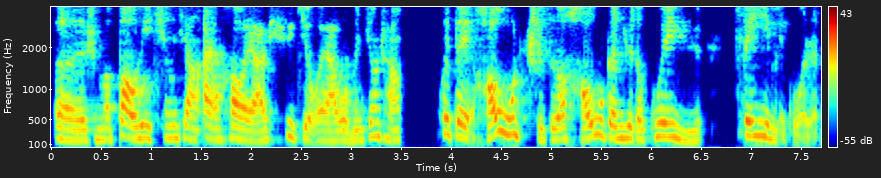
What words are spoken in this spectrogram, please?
呃，什么暴力倾向、爱好呀、酗酒呀，我们经常会被毫无指责、毫无根据的归于非裔美国人，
